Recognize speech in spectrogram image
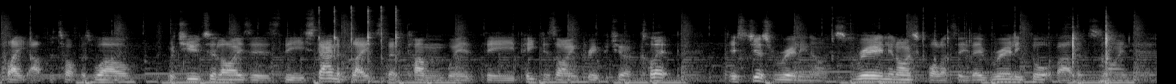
plate up the top as well, which utilizes the standard plates that come with the Peak Design Capture clip. It's just really nice, really nice quality. They've really thought about the design here.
